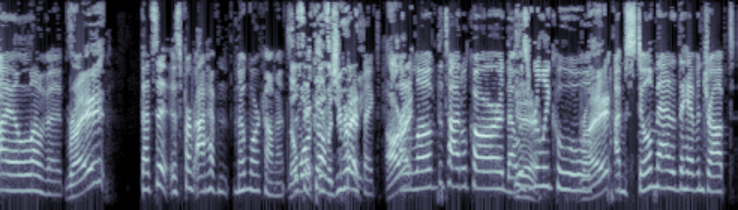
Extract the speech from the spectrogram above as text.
I love it. right? That's it. It's perfect. I have no more comments. No That's more it. comments. You ready? perfect. All right. I love the title card. That was really cool. Right? I'm still mad that they haven't dropped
